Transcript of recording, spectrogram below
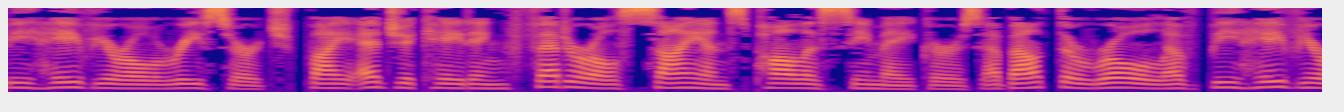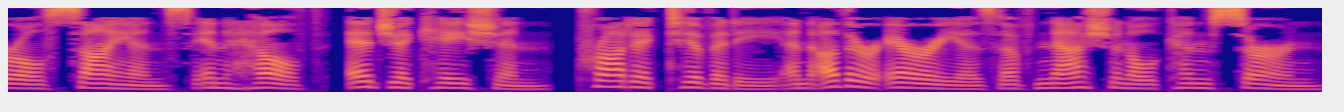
behavioral research by educating federal science policymakers about the role of behavioral science in health, education, productivity and other areas of national concern.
